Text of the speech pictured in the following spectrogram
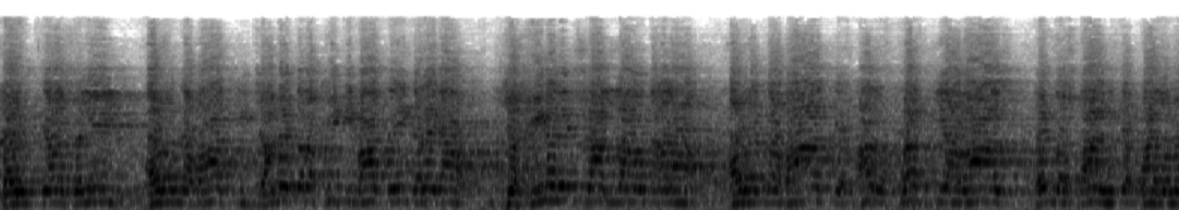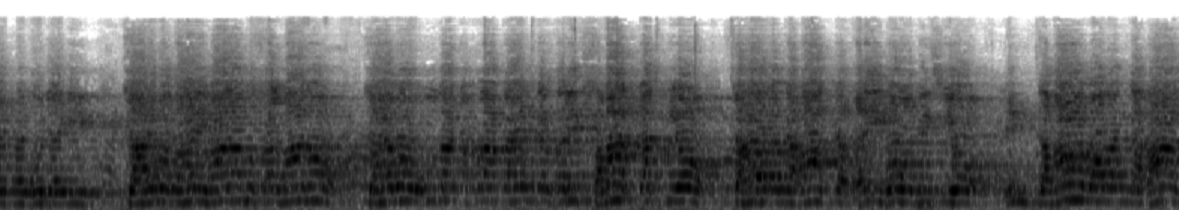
क्या इम्तियाज़ दलील औरंगाबाद की जामे तरक्की की बात नहीं करेगा? यकीनन इंशाअल्लाह ताला औरंगाबाद के हर फर्द की आवाज़ हिंदुस्तान के पार्लियामेंट में गूंजेगी। चाहे वो दाढ़ी वाला मुसलमान हो, चाहे वो ऊदा कपड़ा पहनकर दलित समाज का हो, चाहे औरंगाबाद का गरीब हो, ओबीसी हो, इन तमाम औरंगाबाद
